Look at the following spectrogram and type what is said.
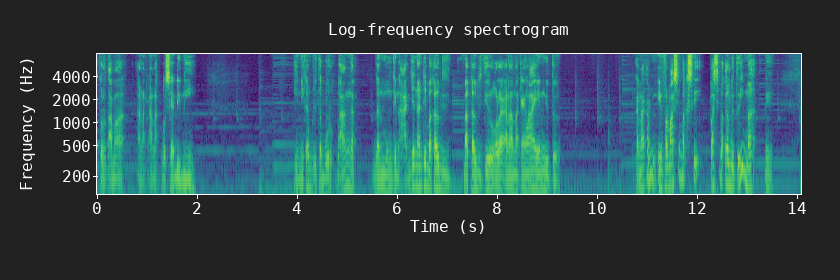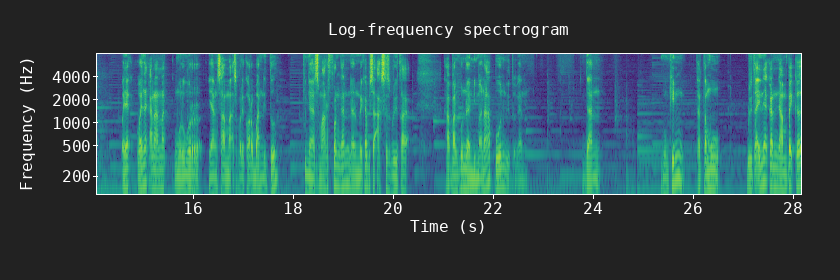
Terutama anak-anak usia dini ini kan berita buruk banget. Dan mungkin aja nanti bakal di, bakal ditiru oleh anak-anak yang lain gitu. Karena kan informasi pasti pasti bakal diterima nih. Banyak banyak anak-anak umur-umur yang sama seperti korban itu punya smartphone kan dan mereka bisa akses berita kapan pun dan di mana pun gitu kan. Dan mungkin ketemu berita ini akan nyampe ke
